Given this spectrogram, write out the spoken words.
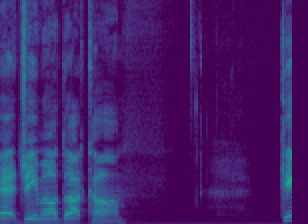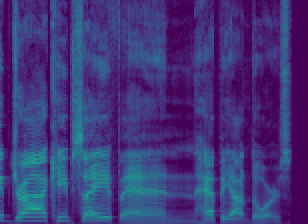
at gmail.com. Keep dry, keep safe, and happy outdoors.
